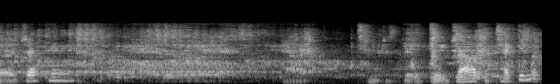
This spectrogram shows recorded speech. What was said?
objective. Uh, just did a great job protecting it.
